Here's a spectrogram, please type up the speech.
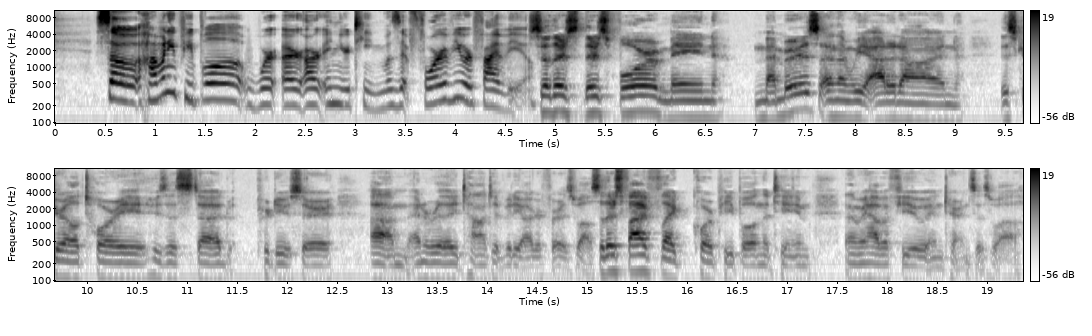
so, how many people were are, are in your team? Was it four of you or five of you? So there's there's four main members, and then we added on this girl Tori, who's a stud producer um, and a really talented videographer as well. So there's five like core people in the team, and then we have a few interns as well.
